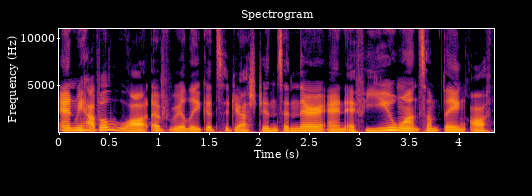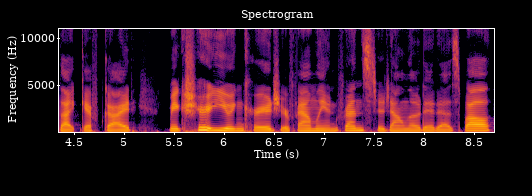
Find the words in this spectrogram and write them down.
And we have a lot of really good suggestions in there. And if you want something off that gift guide, make sure you encourage your family and friends to download it as well.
